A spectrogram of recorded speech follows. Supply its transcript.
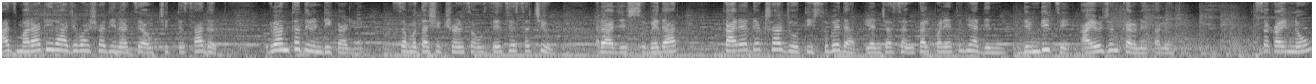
आज मराठी राजभाषा दिनाचे औचित्य साधत ग्रंथदिंडी काढली. समता शिक्षण संस्थेचे सचिव राजेश सुभेदार कार्याध्यक्षा ज्योतिष सुभेदार यांच्या संकल्पनेतून या दिन दिंडीचे आयोजन करण्यात आले होते. सकाळी नऊ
